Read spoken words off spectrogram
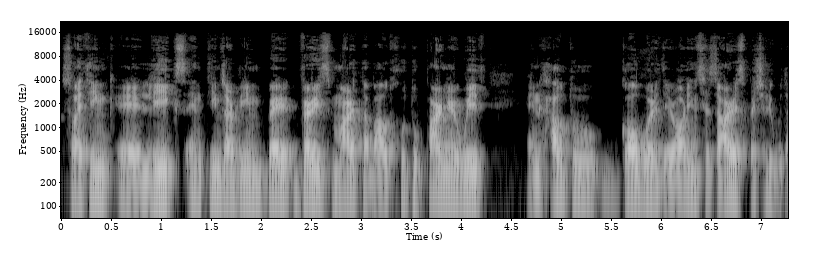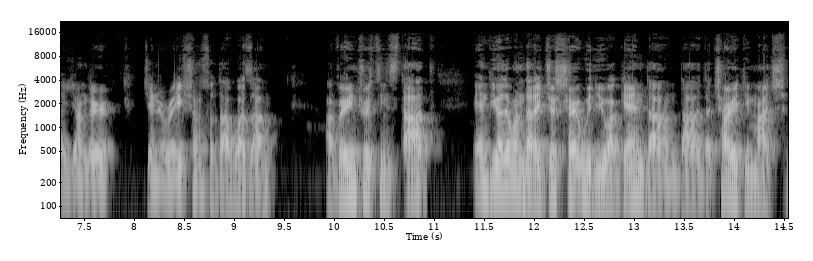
So I think uh, leagues and teams are being very, very smart about who to partner with and how to go where their audiences are, especially with a younger generation. So that was a, a very interesting stat. And the other one that I just shared with you again, the, the, the charity match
